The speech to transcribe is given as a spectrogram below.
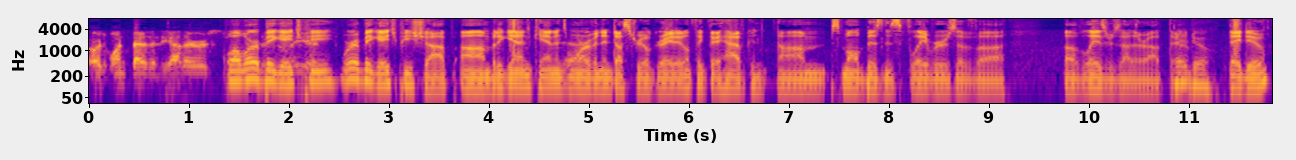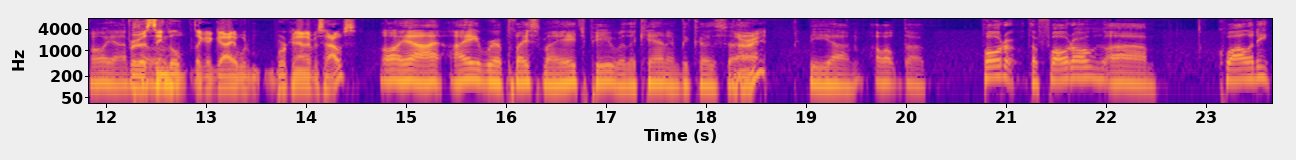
or is one better than the others? Well, we're a big HP. We're a big HP shop, um, but again, Canon's Yeah. more of an industrial grade. I don't think they have con- um, small business flavors of uh, of lasers that are out there. They do. They do. Oh, yeah, For a single, like a guy would working out of his house. Oh yeah, I, I replaced my HP with a Canon because uh, All right. the um, well, the photo the photo um, quality.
